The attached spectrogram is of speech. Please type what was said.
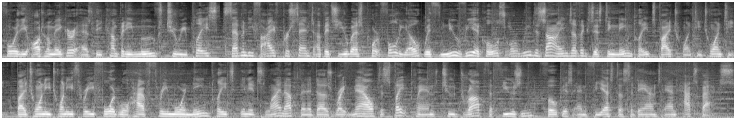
for the automaker as the company moves to replace 75% of its US portfolio with new vehicles or redesigns of existing nameplates by 2020. By 2023, Ford will have three more nameplates in its lineup than it does right now, despite plans to drop the Fusion, Focus, and Fiesta sedans and hatchbacks.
